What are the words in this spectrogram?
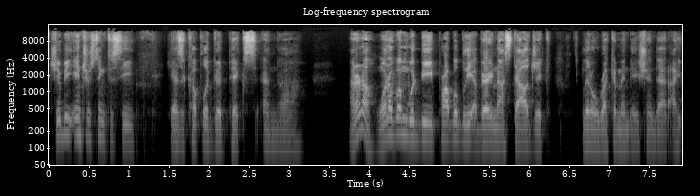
should be interesting to see. He has a couple of good picks, and uh, I don't know. One of them would be probably a very nostalgic little recommendation that I,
